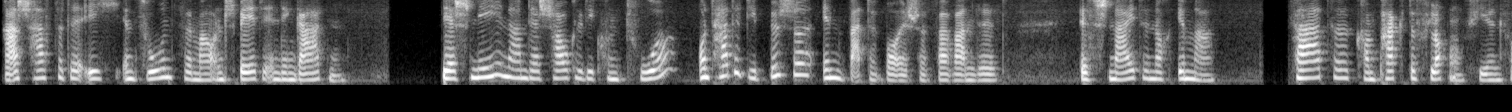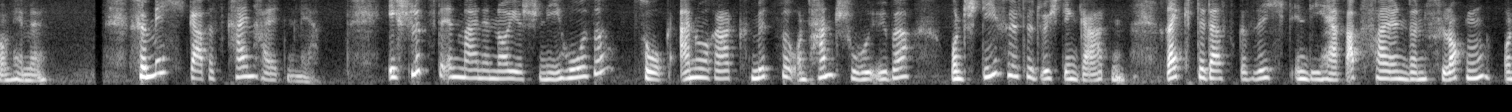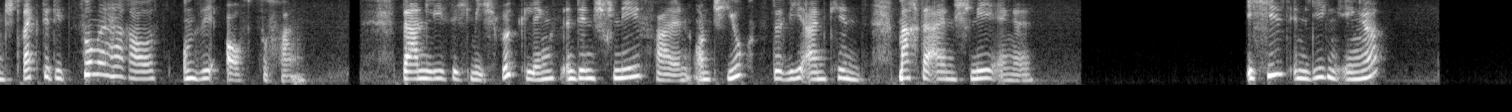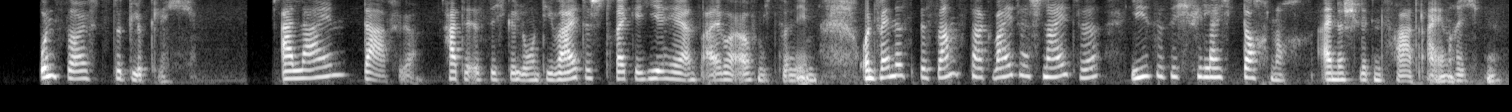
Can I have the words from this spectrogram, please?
Rasch hastete ich ins Wohnzimmer und spähte in den Garten. Der Schnee nahm der Schaukel die Kontur und hatte die Büsche in Wattebäusche verwandelt. Es schneite noch immer. Zarte, kompakte Flocken fielen vom Himmel. Für mich gab es kein Halten mehr. Ich schlüpfte in meine neue Schneehose zog Anorak, Mütze und Handschuhe über und stiefelte durch den Garten, reckte das Gesicht in die herabfallenden Flocken und streckte die Zunge heraus, um sie aufzufangen. Dann ließ ich mich rücklings in den Schnee fallen und juchzte wie ein Kind, machte einen Schneeengel. Ich hielt im Liegen inne und seufzte glücklich. Allein dafür hatte es sich gelohnt, die weite Strecke hierher ins Allgäu auf mich zu nehmen. Und wenn es bis Samstag weiter schneite, ließe sich vielleicht doch noch eine Schlittenfahrt einrichten.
